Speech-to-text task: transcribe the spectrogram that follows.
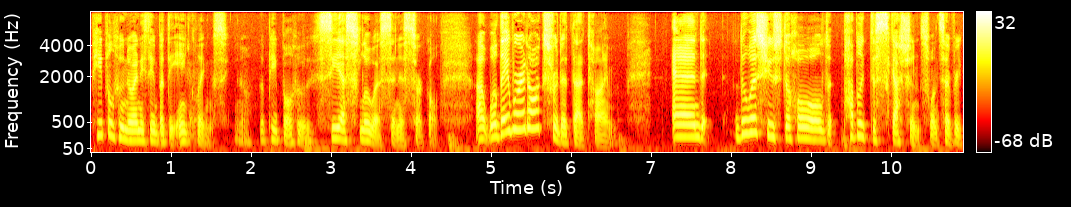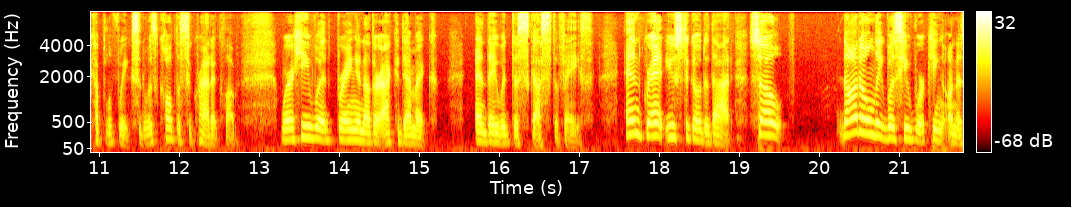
people who know anything but the Inklings, you know, the people who, C.S. Lewis in his circle, uh, well, they were at Oxford at that time. And Lewis used to hold public discussions once every couple of weeks, and it was called the Socratic Club, where he would bring another academic and they would discuss the faith. And Grant used to go to that. So not only was he working on a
